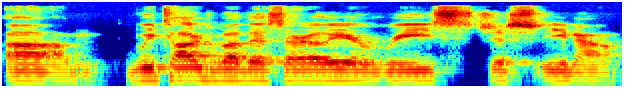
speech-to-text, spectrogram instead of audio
Um, we talked about this earlier. Reese just, you know,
